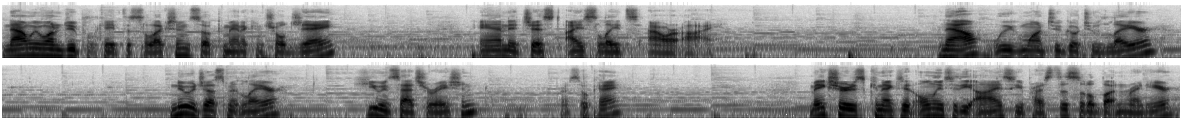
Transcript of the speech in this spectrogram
Now we want to duplicate the selection, so Command and Control J, and it just isolates our eye. Now we want to go to Layer, New Adjustment Layer, Hue and Saturation, press OK. Make sure it's connected only to the eye, so you press this little button right here.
